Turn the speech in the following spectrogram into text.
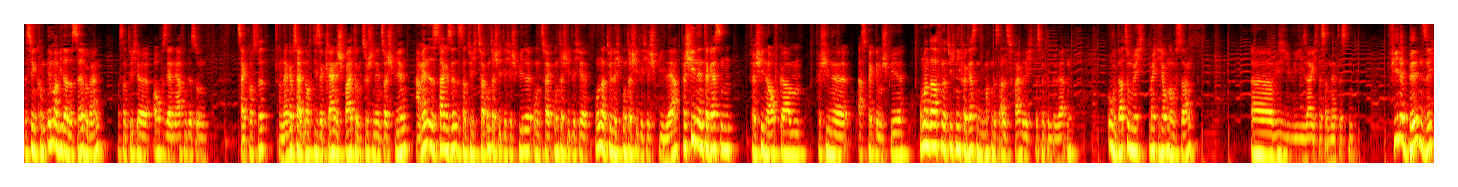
Deswegen kommt immer wieder dasselbe rein, was natürlich äh, auch sehr nervend ist und Zeit kostet. Und dann gibt es halt noch diese kleine Spaltung zwischen den zwei Spielen. Am Ende des Tages sind es natürlich zwei unterschiedliche Spiele und zwei unterschiedliche und natürlich unterschiedliche Spieler. Verschiedene Interessen, verschiedene Aufgaben, verschiedene Aspekte im Spiel. Und man darf natürlich nie vergessen, die machen das alles freiwillig, das mit dem Bewerten. Uh, dazu möchte, möchte ich auch noch was sagen. Äh, wie, wie sage ich das am nettesten? Viele bilden sich,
